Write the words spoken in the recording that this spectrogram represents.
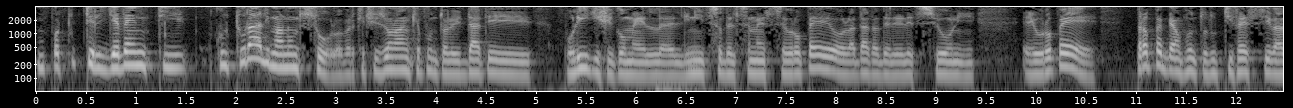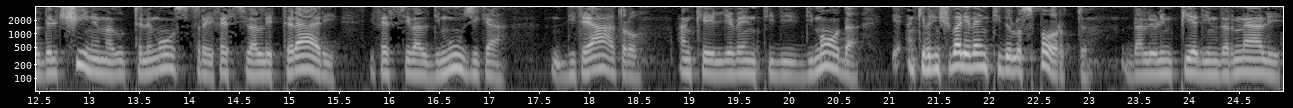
un po' tutti gli eventi culturali, ma non solo, perché ci sono anche appunto i dati politici come l'inizio del semestre europeo, la data delle elezioni europee, però poi abbiamo appunto tutti i festival del cinema, tutte le mostre, i festival letterari, i festival di musica, di teatro, anche gli eventi di, di moda, anche i principali eventi dello sport, dalle Olimpiadi invernali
